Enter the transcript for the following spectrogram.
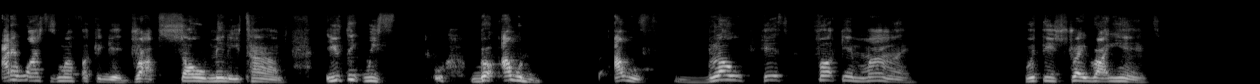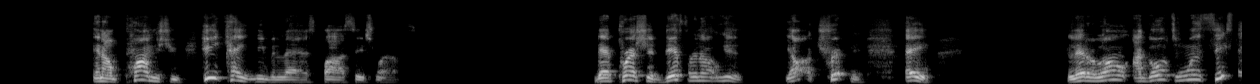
I didn't watch this motherfucker get dropped so many times. You think we, bro? I would, I would blow his fucking mind with these straight right hands. And I promise you, he can't even last five, six rounds. That pressure different out here. Y'all tripping. Hey, let alone I go up to 160.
